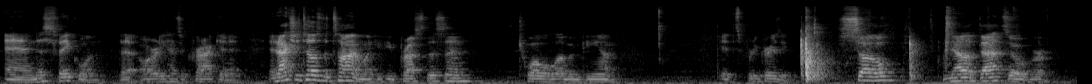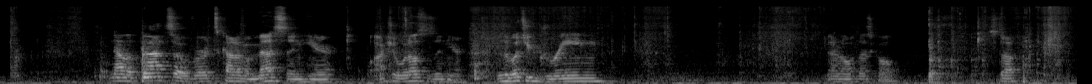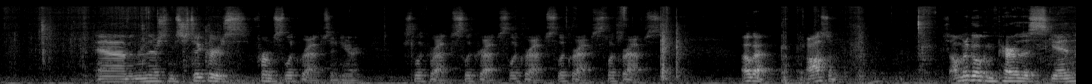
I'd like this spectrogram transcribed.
and this fake one that already has a crack in it. It actually tells the time. Like if you press this in, it's 12:11 p.m. It's pretty crazy. So now that that's over, now that that's over, it's kind of a mess in here. Actually, what else is in here? There's a bunch of green. I don't know what that's called. Stuff. Um, and then there's some stickers from Slick Wraps in here. Slick Wraps, Slick Wraps, Slick Wraps, Slick Wraps, Slick Wraps. Okay, awesome. So I'm gonna go compare this skin.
